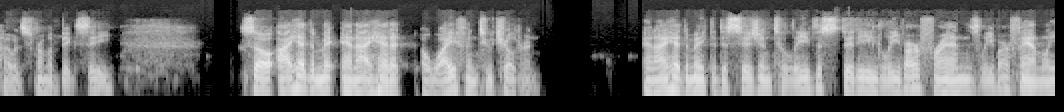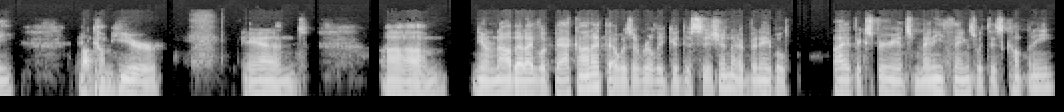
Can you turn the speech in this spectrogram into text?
I was from a big city. So I had to make, and I had a, a wife and two children. And I had to make the decision to leave the city, leave our friends, leave our family, and oh. come here. And um, you know, now that I look back on it, that was a really good decision. I've been able, I've experienced many things with this company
